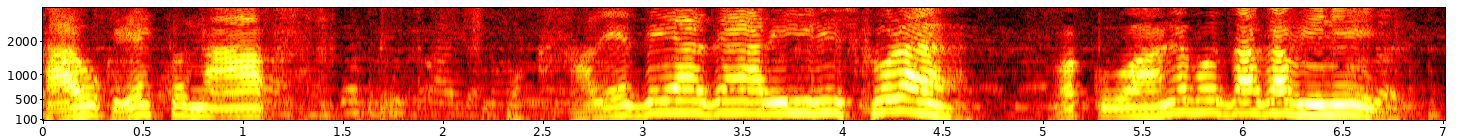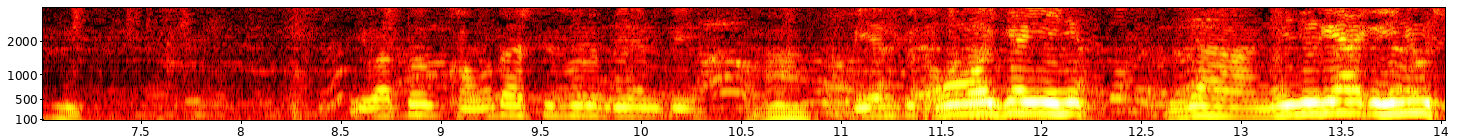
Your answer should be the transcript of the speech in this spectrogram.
থাকুক রে তো না। খালে দেয়া যায় আর ইলিশ খোড়া। ও কোহানে বোধা দাদা নে এবার তো ক্ষমতা আসছিস বলে বিএনপি হ্যাঁ। বিএনপি ওই যে নিজের ইনুস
